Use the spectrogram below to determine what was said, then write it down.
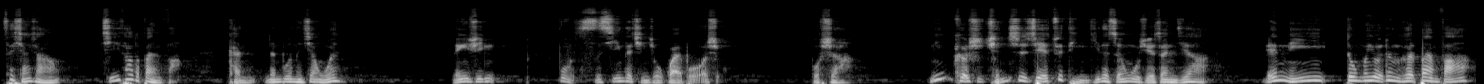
再想想其他的办法，看能不能降温。林勋不死心的请求怪博士：“博士啊，您可是全世界最顶级的生物学专家，连你都没有任何办法？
